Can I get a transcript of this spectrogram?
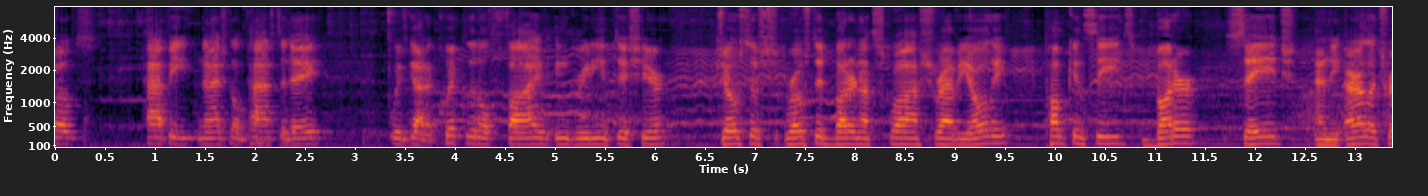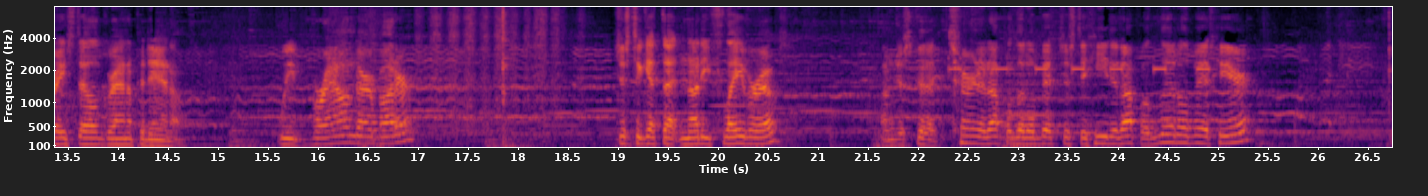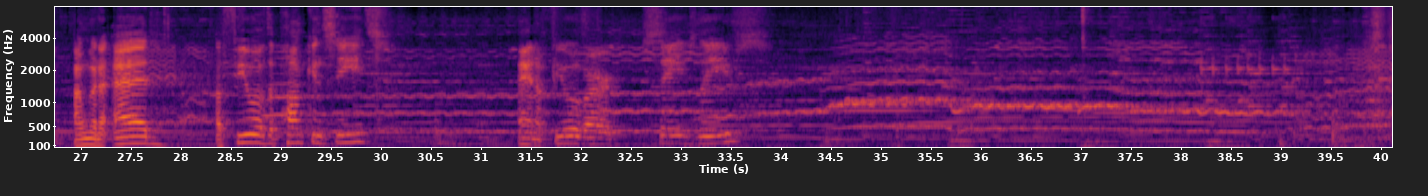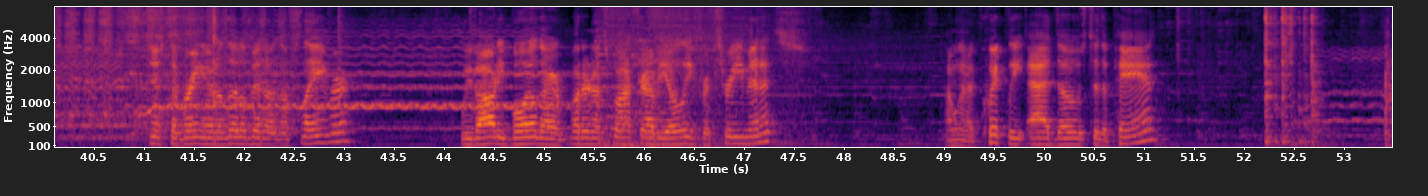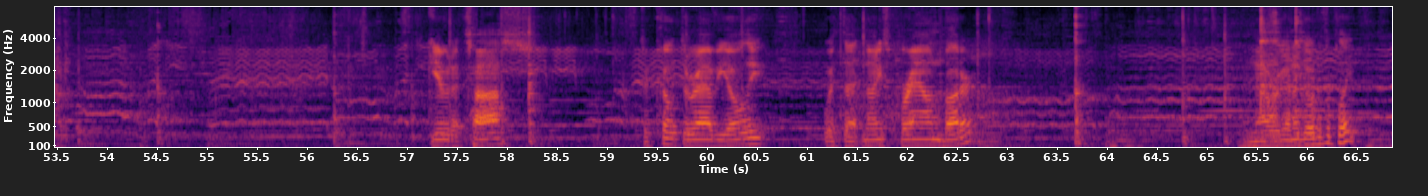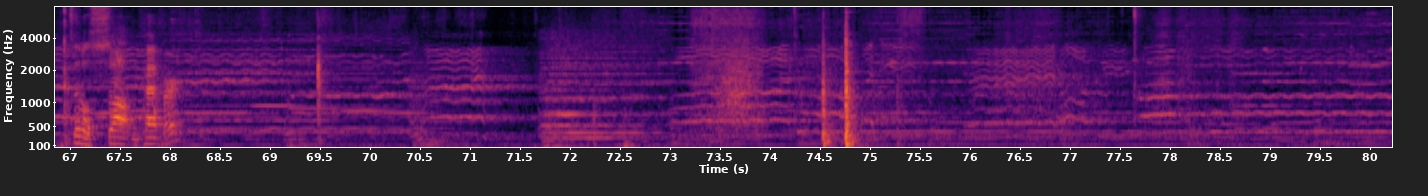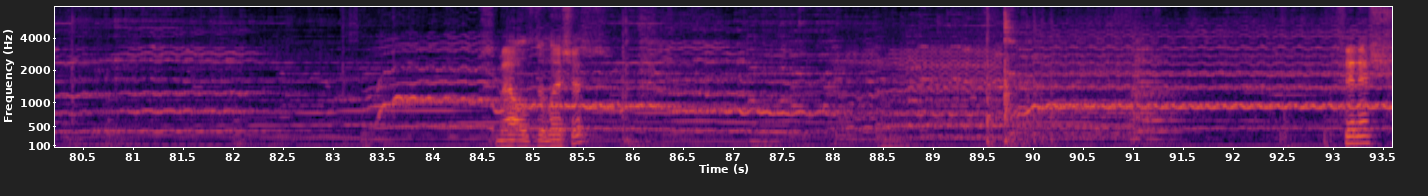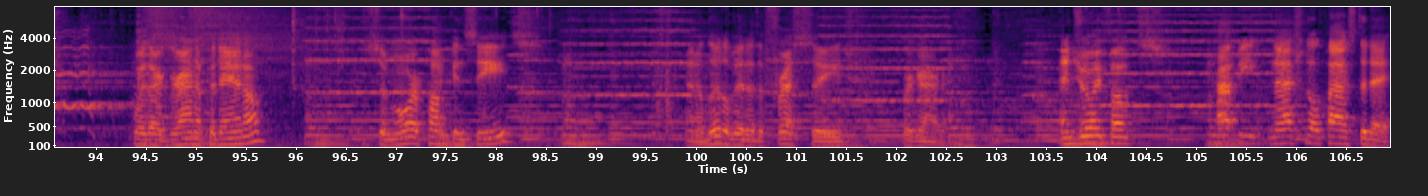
folks. Happy National Pasta Day. We've got a quick little five ingredient dish here. Joseph's roasted butternut squash ravioli, pumpkin seeds, butter, sage, and the Arla Tres del Grana Padano. We've browned our butter just to get that nutty flavor out. I'm just gonna turn it up a little bit just to heat it up a little bit here. I'm gonna add a few of the pumpkin seeds and a few of our sage leaves. Just to bring out a little bit of the flavor. We've already boiled our butternut squash ravioli for three minutes. I'm gonna quickly add those to the pan. Give it a toss to coat the ravioli with that nice brown butter. And now we're gonna go to the plate. A little salt and pepper. Smells delicious. Finish with our grana padano, some more pumpkin seeds, and a little bit of the fresh sage for garnish. Enjoy folks. Happy National Pasta Day.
